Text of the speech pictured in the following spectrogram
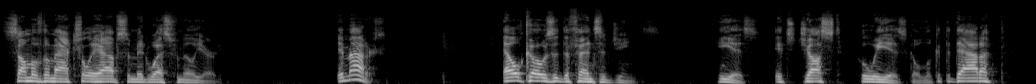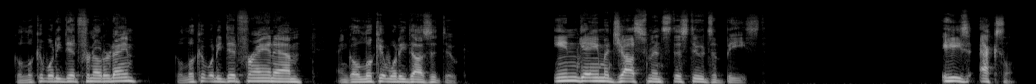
Some of them actually have some Midwest familiarity. It matters. Elko is a defensive genius. He is. It's just who he is. Go look at the data. Go look at what he did for Notre Dame. Go look at what he did for A&M and go look at what he does at Duke. In game adjustments, this dude's a beast. He's excellent.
